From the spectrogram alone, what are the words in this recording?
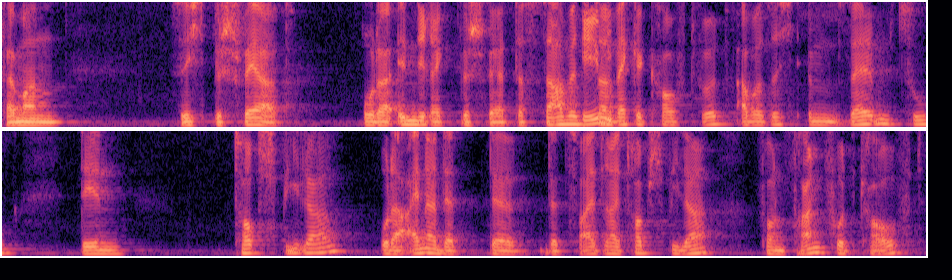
Wenn man sich beschwert oder indirekt beschwert, dass Sabitzer Eben. weggekauft wird, aber sich im selben Zug den Topspieler oder einer der, der, der zwei, drei Topspieler von Frankfurt kauft,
